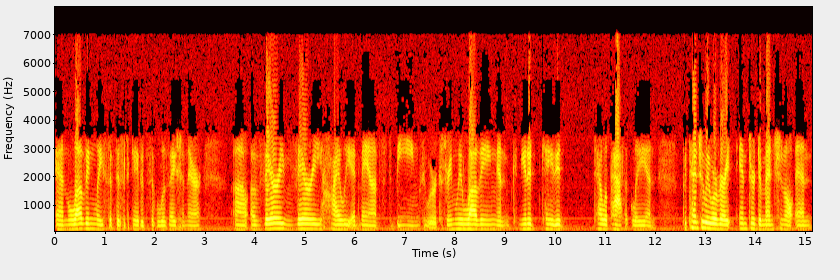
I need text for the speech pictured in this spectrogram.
and lovingly sophisticated civilization there, uh, of very, very highly advanced beings who were extremely loving and communicated telepathically and potentially were very interdimensional and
